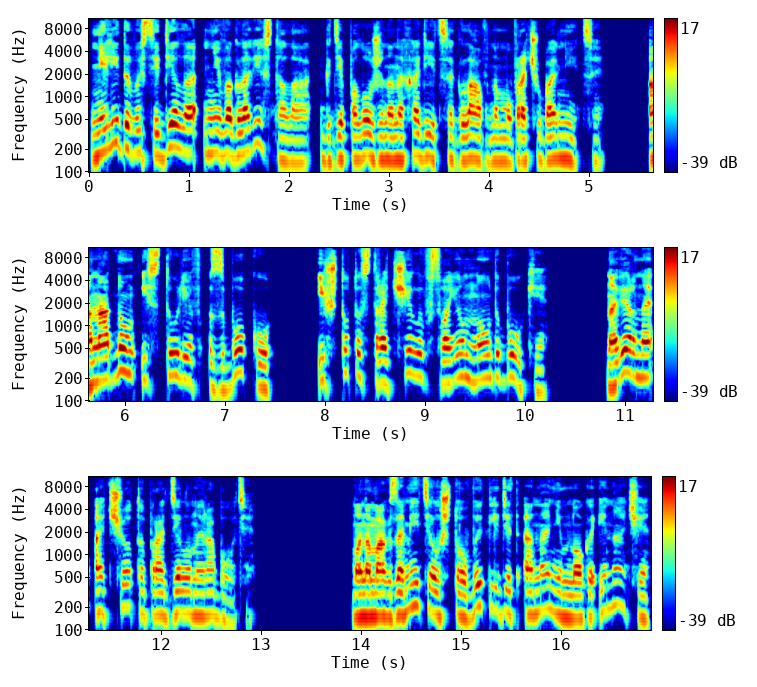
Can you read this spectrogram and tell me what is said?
Нелидова сидела не во главе стола, где положено находиться главному врачу больницы, а на одном из стульев сбоку и что-то строчила в своем ноутбуке, наверное, отчет о проделанной работе. Мономах заметил, что выглядит она немного иначе.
